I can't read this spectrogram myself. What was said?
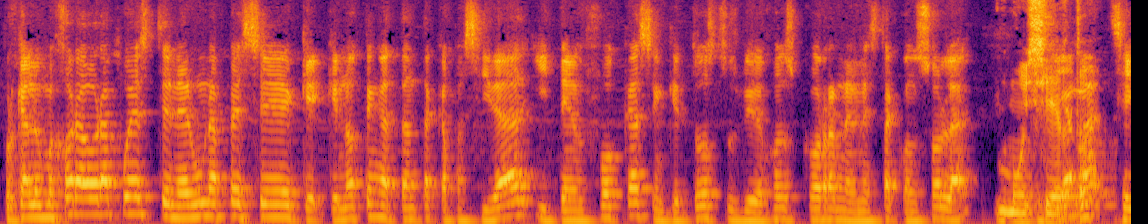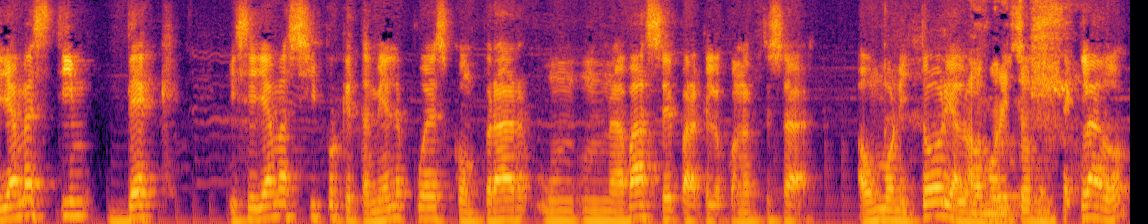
Porque a lo mejor ahora puedes tener una PC que, que no tenga tanta capacidad y te enfocas en que todos tus videojuegos corran en esta consola. Muy Se cierto. llama, se llama Steam Deck y se llama así porque también le puedes comprar un- una base para que lo conectes a, a un monitor y a lo A mejor monitor. un teclado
